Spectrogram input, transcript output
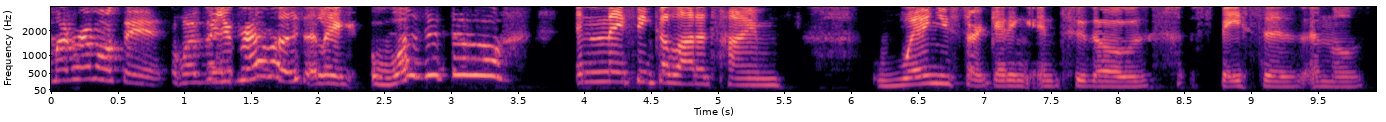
My grandma said, was it? Your grandma said, like, was it though? And I think a lot of times when you start getting into those spaces and those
